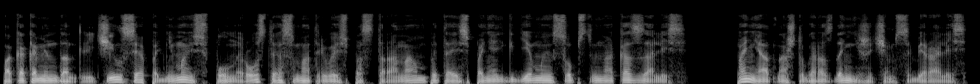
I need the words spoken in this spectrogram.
Пока комендант лечился, поднимаюсь в полный рост и осматриваюсь по сторонам, пытаясь понять, где мы, собственно, оказались. Понятно, что гораздо ниже, чем собирались.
